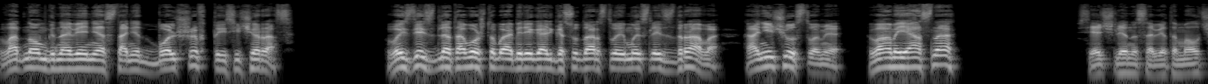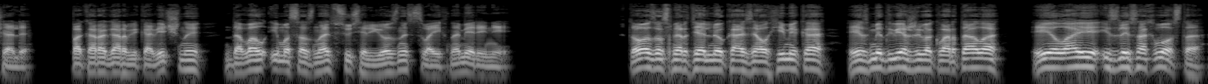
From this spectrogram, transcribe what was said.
в одно мгновение станет больше в тысячи раз. Вы здесь для того, чтобы оберегать государство и мыслить здраво, а не чувствами. Вам ясно?» Все члены Совета молчали, пока Рогар Вековечный давал им осознать всю серьезность своих намерений. «Кто за смертельную казнь алхимика из Медвежьего квартала и Илаи из Лесохвоста?»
